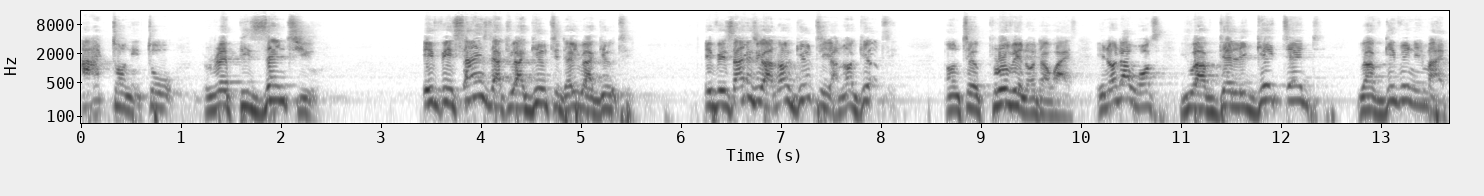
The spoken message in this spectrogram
attorney to represent you. If he signs that you are guilty, then you are guilty. If he signs you are not guilty, you are not guilty until proven otherwise. In other words, you have delegated, you have given him a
